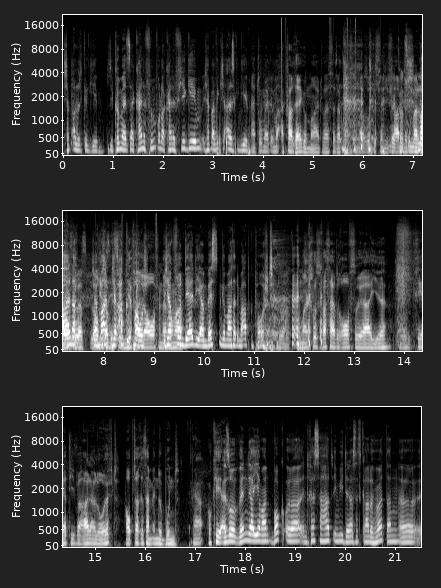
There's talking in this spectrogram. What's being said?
ich habe alles gegeben. Sie können mir jetzt ja keine 5 oder keine 4 geben, ich habe ja wirklich alles gegeben. Ja, Thomas hat immer Aquarell gemalt, weißt du, da konntest du immer so ein bisschen die Farben mischen. mal laufen nach, lassen, ich habe hab so ein bisschen hier abgepauscht. ich habe von der, die am besten gemacht hat, immer abgepauscht. Nochmal einen Schuss Wasser drauf, so ja, hier, die kreative Ader läuft. Hauptsache ist am Ende bunt. Ja, okay, also wenn da jemand Bock oder Interesse hat, irgendwie, der das jetzt gerade hört, dann äh,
